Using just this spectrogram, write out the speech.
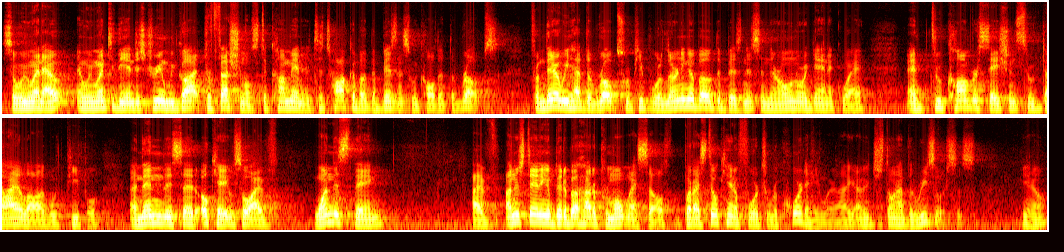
So we went out and we went to the industry and we got professionals to come in and to talk about the business. We called it the ropes. From there, we had the ropes where people were learning about the business in their own organic way and through conversations, through dialogue with people. And then they said, okay, so I've won this thing. I've understanding a bit about how to promote myself, but I still can't afford to record anywhere. I, I just don't have the resources, you know?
